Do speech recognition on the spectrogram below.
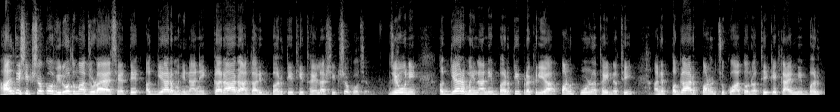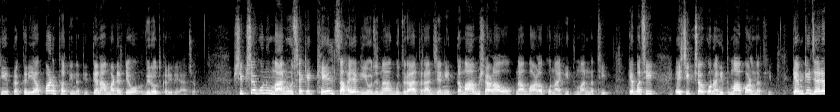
હાલ જે શિક્ષકો વિરોધમાં જોડાયા છે તે અગિયાર મહિનાની કરાર આધારિત ભરતીથી થયેલા શિક્ષકો છે. જેઓની અગિયાર મહિનાની ભરતી પ્રક્રિયા પણ પૂર્ણ થઈ નથી અને પગાર પણ ચૂકવાતો નથી કે કાયમી ભરતી પ્રક્રિયા પણ થતી નથી. તેના માટે તેઓ વિરોધ કરી રહ્યા છે. શિક્ષકોનું માનવું છે કે ખેલ સહાયક યોજના ગુજરાત રાજ્યની તમામ શાળાઓના બાળકોના હિતમાં નથી કે પછી એ શિક્ષકોના હિતમાં પણ નથી. કેમ કે જ્યારે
